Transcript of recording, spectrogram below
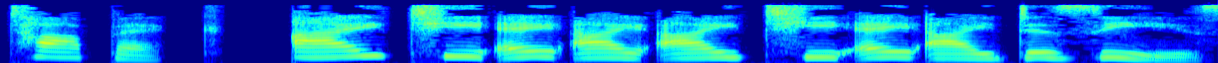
Topic: ITAI-ITAI disease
